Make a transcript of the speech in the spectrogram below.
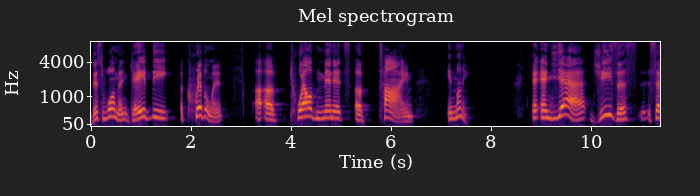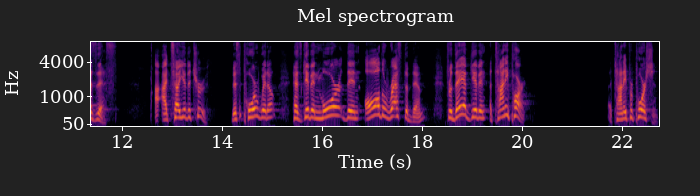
this woman gave the equivalent Uh, of 12 minutes of time in money. And yet, Jesus says this I tell you the truth. This poor widow has given more than all the rest of them, for they have given a tiny part, a tiny proportion,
